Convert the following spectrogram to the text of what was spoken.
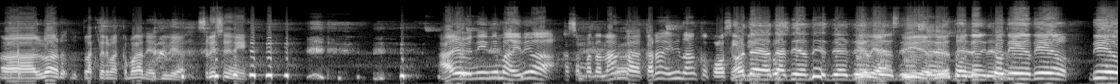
eh, lu harus traktir makan makan ya Dil ya? Serius ini? Ayo ini ini mah ini mah kesempatan langka karena ini langka kalau City. Udah, udah, terus deal, deal, deal, deal ya? deal deal deal itu deal deal deal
